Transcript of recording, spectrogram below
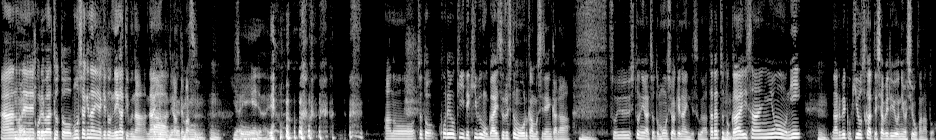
あのね、これはちょっと申し訳ないんやけど、ネガティブな内容になってます。うん。うんいや、ええんじゃない あのーちょっとこれを聞いて気分を害する人もおるかもしれんから、そういう人にはちょっと申し訳ないんですが、ただちょっと害さんようにうん。うん。なるべく気を使って喋るようにはしようかなと。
